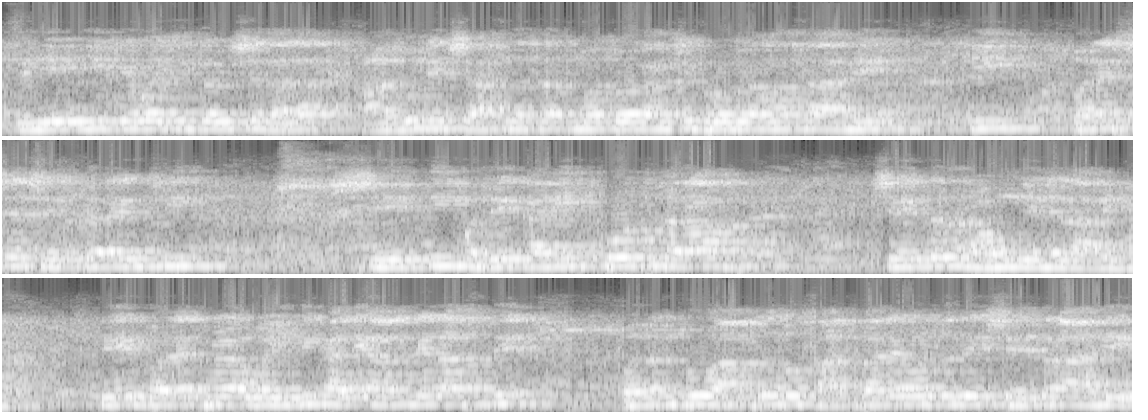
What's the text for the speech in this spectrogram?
आता हे ई केवायसीचा विषय झाला. अजून एक शासनाचा महत्वाकांक्षी प्रोग्राम असा आहे की बऱ्याचशा शेतकऱ्यांची शेतीमध्ये काही पोट खराब क्षेत्र राहून गेलेलं आहे. ते बऱ्याच वेळा वैदिकाली आणलेलं असते परंतु आपलं जो सातबाऱ्यावरचं जे क्षेत्र आहे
